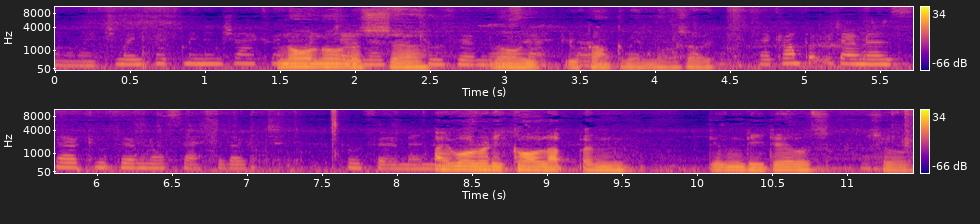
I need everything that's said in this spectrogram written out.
Alright, do you mind if I come in and check? No, no, down that's uh, confirmed no, you, you can't come in. No, sorry. I can't put you down as uh, confirmed all set without confirming. I've already called up and given details, so Okay.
